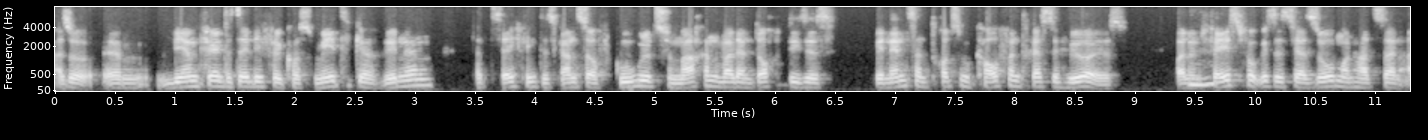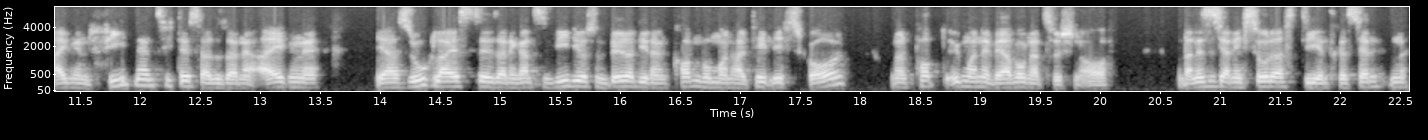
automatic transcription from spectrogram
Also ähm, wir empfehlen tatsächlich für Kosmetikerinnen tatsächlich das Ganze auf Google zu machen, weil dann doch dieses, wir nennen es dann trotzdem Kaufinteresse höher ist. Weil in mhm. Facebook ist es ja so, man hat seinen eigenen Feed, nennt sich das, also seine eigene ja, Suchleiste, seine ganzen Videos und Bilder, die dann kommen, wo man halt täglich scrollt und dann poppt irgendwann eine Werbung dazwischen auf. Und dann ist es ja nicht so, dass die Interessenten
